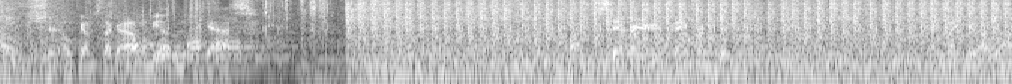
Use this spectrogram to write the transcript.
Oh shit. Okay, I'm stuck. I don't want to be out of the gas. Come on, stand right here. Stand in front of me. Thank you, Ariana.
